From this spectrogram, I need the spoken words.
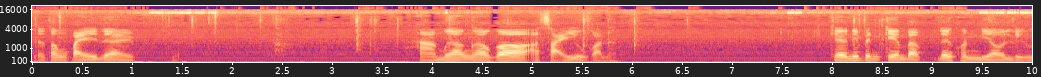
เดี๋ยวต้องไปเรื่อยหาเมืองแล้วก็อาศัยอยู่ก่อนนะ เกมนี้เป็นเกมแบบเล่นคนเดียวหรือ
